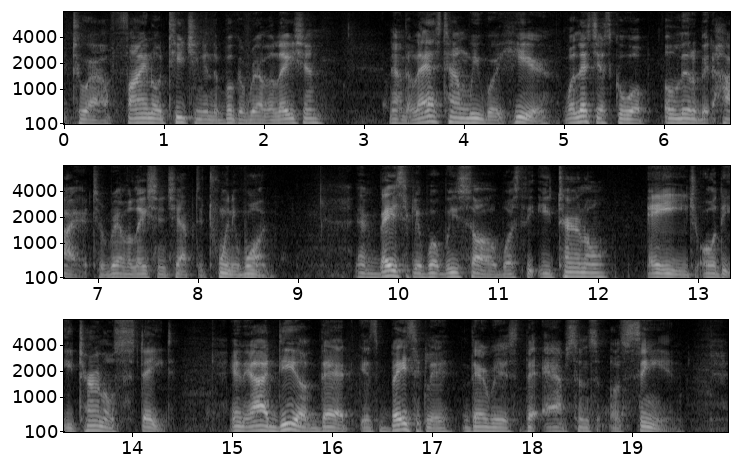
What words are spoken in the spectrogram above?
back to our final teaching in the book of Revelation. Now, the last time we were here, well, let's just go up a little bit higher to Revelation chapter 21. And basically, what we saw was the eternal age or the eternal state. And the idea of that is basically there is the absence of sin.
